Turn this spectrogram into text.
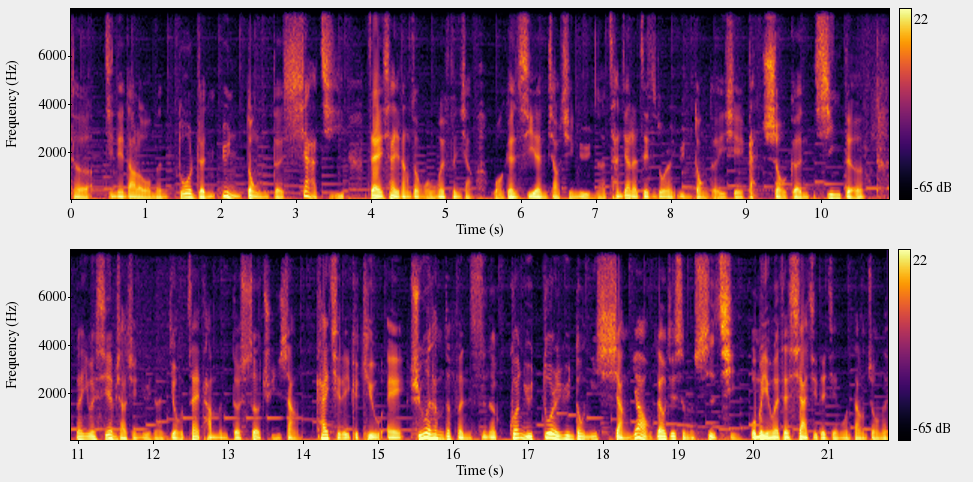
特。今天到了我们多人运动的下集，在下集当中，我们会分享我跟 CM 小情侣呢参加了这次多人运动的一些感受跟心得。那因为 CM 小情侣呢有在他们的社群上开启了一个 Q&A，询问他们的粉丝呢关于多人运动你想要了解什么事情，我们也会在下集的节目当中呢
